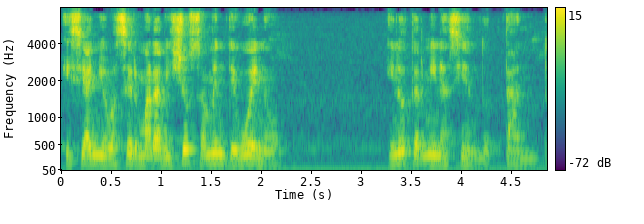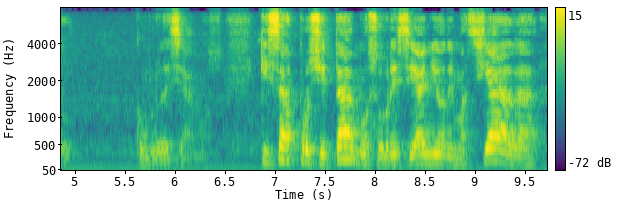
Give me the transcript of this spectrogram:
ese año va a ser maravillosamente bueno y no termina siendo tanto como lo deseamos. Quizás proyectamos sobre ese año demasiada,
